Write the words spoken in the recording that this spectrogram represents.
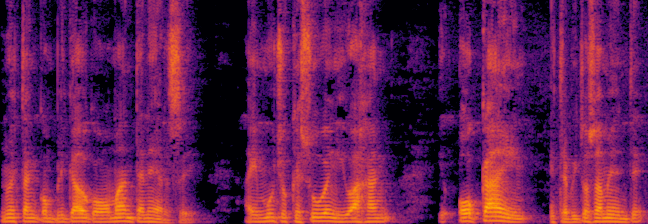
no es tan complicado como mantenerse. Hay muchos que suben y bajan o caen estrepitosamente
